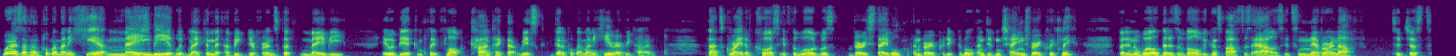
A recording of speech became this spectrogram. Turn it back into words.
Whereas if I put my money here, maybe it would make a, a big difference, but maybe it would be a complete flop. Can't take that risk. going to put my money here every time. That's great, of course, if the world was very stable and very predictable and didn't change very quickly. But in a world that is evolving as fast as ours, it's never enough to just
